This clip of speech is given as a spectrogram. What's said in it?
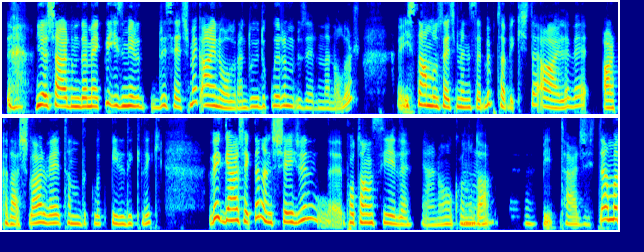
yaşardım demekle İzmir'i seçmek aynı olur. Hani duyduklarım üzerinden olur. Ve İstanbul'u seçmenin sebebi tabii ki işte aile ve arkadaşlar ve tanıdıklık, bildiklik. Ve gerçekten hani şehrin e, potansiyeli yani o konuda bir tercihti. Ama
